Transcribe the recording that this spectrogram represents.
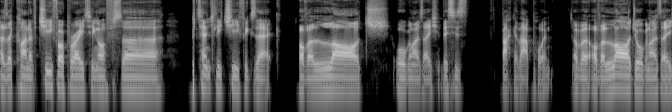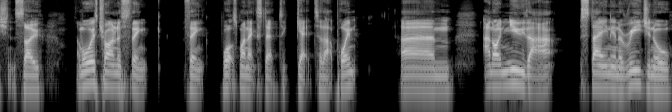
as a kind of chief operating officer, potentially chief exec. of a large organization. This is back at that point of a of a large organization. So I'm always trying to think think what's my next step to get to that point. Um, and I knew that staying in a regional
